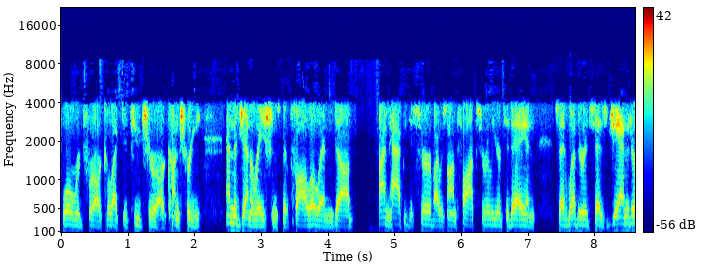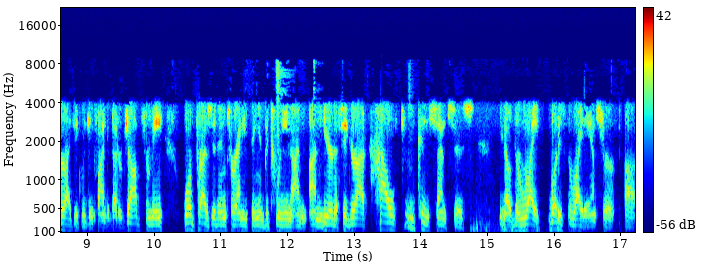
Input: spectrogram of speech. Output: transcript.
forward for our collective future, our country, and the generations that follow. And uh, I'm happy to serve. I was on Fox earlier today and said whether it says janitor, I think we can find a better job for me, or president, or anything in between. I'm I'm here to figure out how, through consensus, you know, the right what is the right answer uh,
